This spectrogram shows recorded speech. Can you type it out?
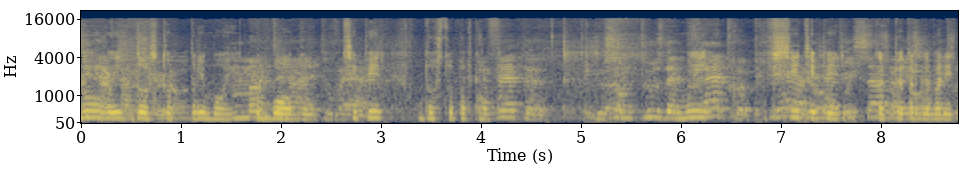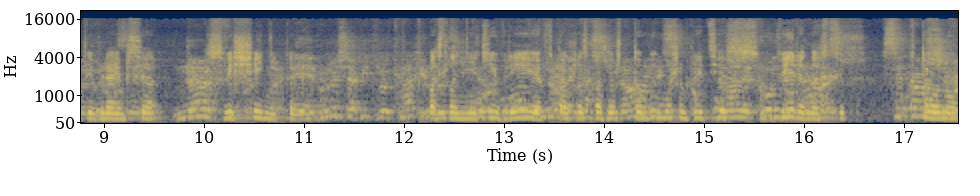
новый доступ прямой к Богу. Теперь доступ открыт. Мы все теперь, как Петр говорит, являемся священниками. В послании к евреев также сказано, что мы можем прийти с уверенностью к трону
